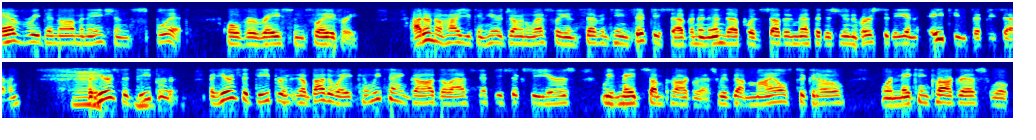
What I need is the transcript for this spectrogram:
every denomination split over race and slavery. I don't know how you can hear John Wesley in 1757 and end up with Southern Methodist University in 1857. Mm. But here's the deeper. But here's the deeper. You know, by the way, can we thank God? The last 50, 60 years, we've made some progress. We've got miles to go. We're making progress. We'll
